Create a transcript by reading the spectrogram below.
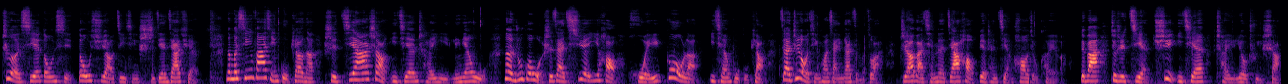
这些东西都需要进行时间加权。那么新发行股票呢，是加上一千乘以零点五。那如果我是在七月一号回购了一千股股票，在这种情况下应该怎么做啊？只要把前面的加号变成减号就可以了。对吧？就是减去一千乘以六除以十二。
